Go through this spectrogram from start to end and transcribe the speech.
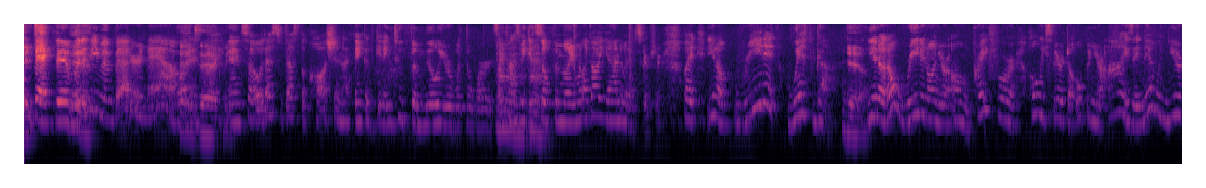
good back then, but it's even better now. And- Exactly. And so that's that's the caution I think of getting too familiar with the word. Sometimes we get Mhm. so familiar, we're like, oh yeah, I know that scripture. But you know, read it with God. yeah. You know, don't read it on your own. Pray for Holy Spirit to open your eyes, and then when you're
